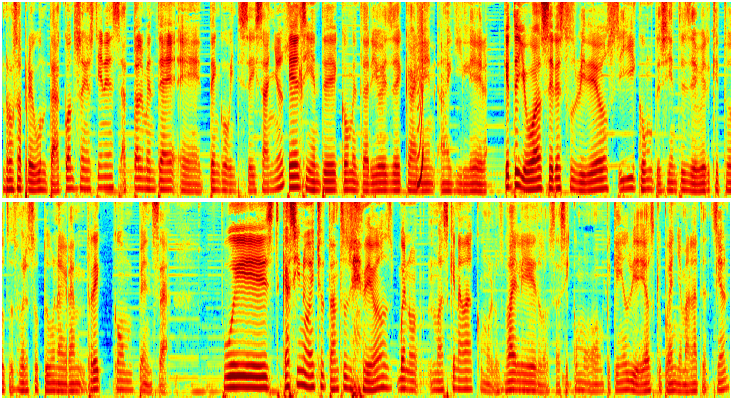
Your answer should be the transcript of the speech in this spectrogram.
Rosa pregunta, ¿cuántos años tienes? Actualmente eh, tengo 26 años. El siguiente comentario es de Karen Aguilera. ¿Qué te llevó a hacer estos videos y cómo te sientes de ver que todo tu esfuerzo tuvo una gran recompensa? Pues casi no he hecho tantos videos. Bueno, más que nada como los bailes, los así como pequeños videos que pueden llamar la atención.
